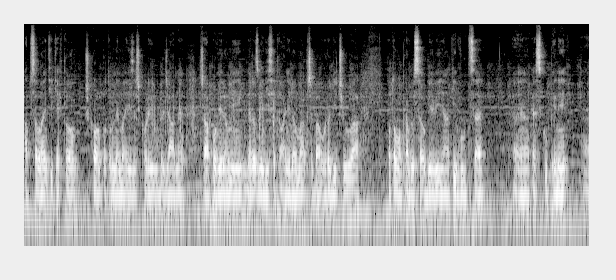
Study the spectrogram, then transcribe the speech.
absolventi těchto škol potom nemají ze školy vůbec žádné třeba povědomí, nedozvědí se to ani doma, třeba u rodičů a Potom opravdu se objeví nějaký vůdce eh, nějaké skupiny, eh,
